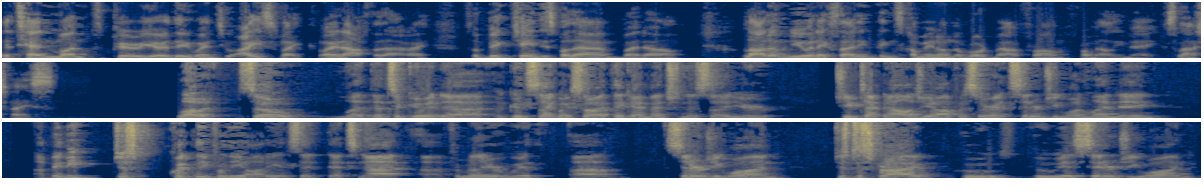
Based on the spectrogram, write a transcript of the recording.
A 10 month period, they went to ICE like right after that, right? So big changes for them, but uh, a lot of new and exciting things coming on the roadmap from from Mae slash ICE. Love it. So that's a good uh, a good segue. So I think I mentioned this. Uh, you're chief technology officer at Synergy One Lending. Uh, maybe just quickly for the audience that, that's not uh, familiar with um, Synergy One, just describe who who is Synergy One,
